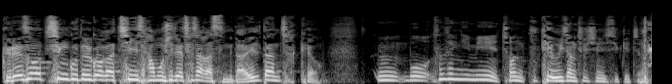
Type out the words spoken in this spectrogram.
그래서 친구들과 같이 사무실에 찾아갔습니다. 일단 착해요. 음, 뭐, 선생님이 전 국회의장 출신일 수 있겠죠.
